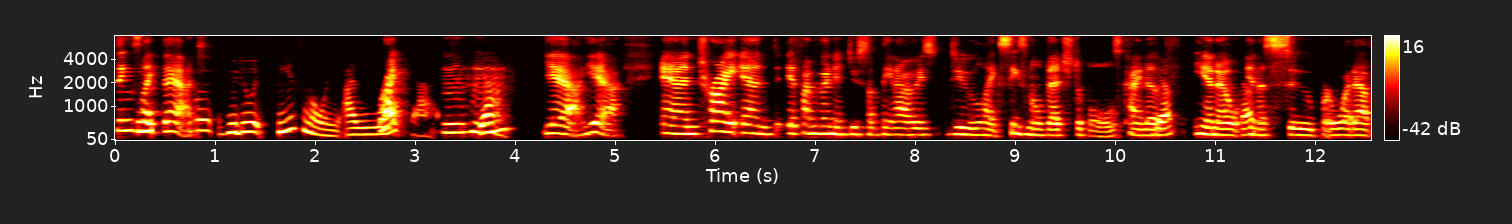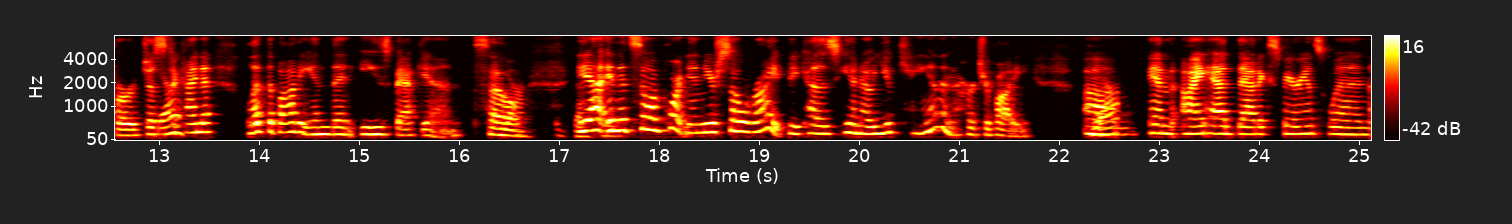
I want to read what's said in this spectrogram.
things like that. You do, it, you do it seasonally. I love right. that. Mm-hmm. Yeah. Yeah yeah and try and if i'm going to do something i always do like seasonal vegetables kind of yep. you know yep. in a soup or whatever just yeah. to kind of let the body and then ease back in so yeah, exactly. yeah and it's so important and you're so right because you know you can hurt your body um, yeah. And I had that experience when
